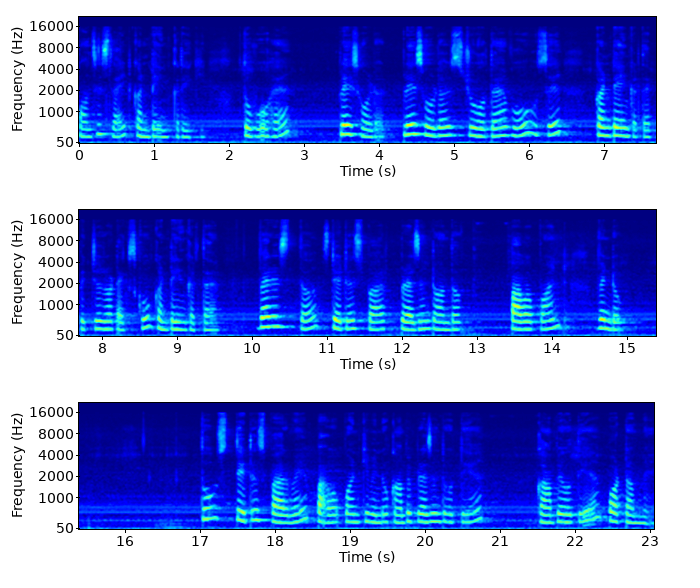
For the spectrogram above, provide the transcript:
कौन सी स्लाइड कंटेन करेगी? तो वो है प्लेस होल्डर प्लेस होल्डर्स जो होते हैं, वो उसे कंटेन करता है पिक्चर और टेक्स्ट को कंटेन करता है। Where is the status bar present on the PowerPoint window तो स्टेटस बार में पावर पॉइंट की विंडो कहाँ पे प्रेजेंट होती है? कहाँ पे होती है? बॉटम में।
